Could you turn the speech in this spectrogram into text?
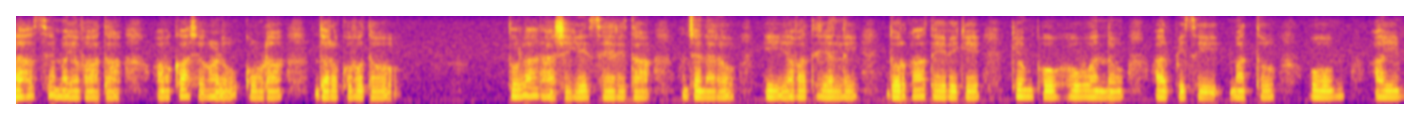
ರಹಸ್ಯಮಯವಾದ ಅವಕಾಶಗಳು ಕೂಡ ದೊರಕುವುದು. ತುಲಾ ರಾಶಿಗೆ ಸೇರಿದ ಜನರು ಈ ಅವಧಿಯಲ್ಲಿ ದುರ್ಗಾದೇವಿಗೆ ಕೆಂಪು ಹೂವನ್ನು ಅರ್ಪಿಸಿ ಮತ್ತು ಓಂ ಐಂ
